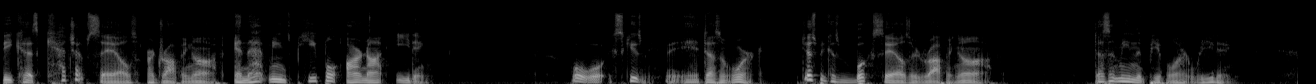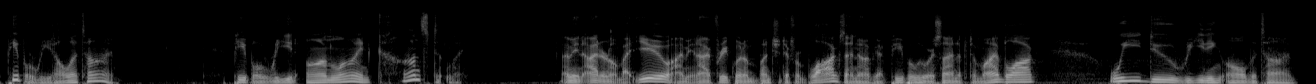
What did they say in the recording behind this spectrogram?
because ketchup sales are dropping off, and that means people are not eating. Whoa, excuse me, it doesn't work. Just because book sales are dropping off doesn't mean that people aren't reading. People read all the time. People read online constantly. I mean, I don't know about you. I mean, I frequent a bunch of different blogs. I know I've got people who are signed up to my blog. We do reading all the time.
